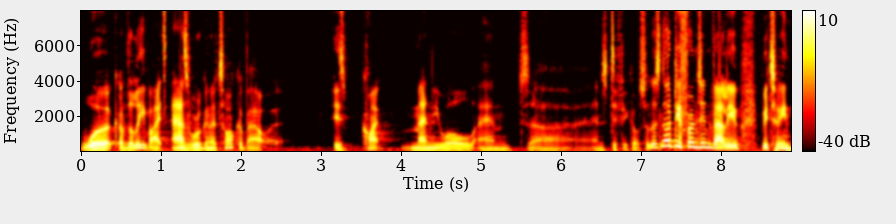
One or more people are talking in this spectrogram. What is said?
work of the Levites, as we're going to talk about, is quite manual and uh, and difficult. So there's no difference in value between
